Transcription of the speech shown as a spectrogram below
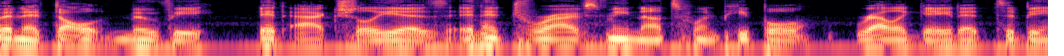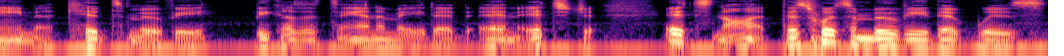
an adult movie it actually is, and it drives me nuts when people relegate it to being a kids movie because it's animated, and it's just, it's not. This was a movie that was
